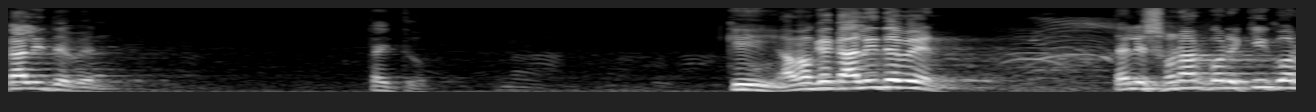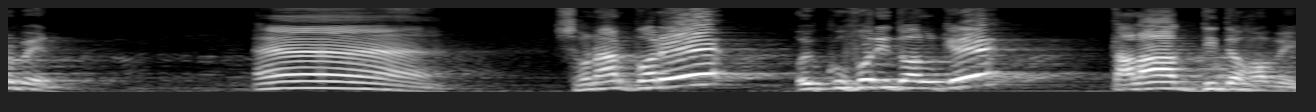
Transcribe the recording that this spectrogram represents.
গালি দেবেন। তাই তো? কি? আমাকে গালি দেবেন? তাহলে শোনার পরে কি করবেন? হ্যাঁ শোনার পরে ওই কুফরি দলকে তালাক দিতে হবে,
